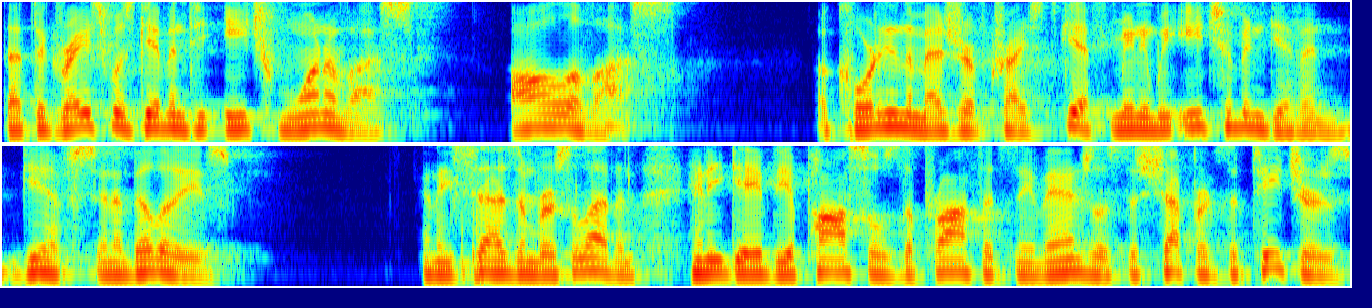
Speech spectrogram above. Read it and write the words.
that the grace was given to each one of us, all of us, according to the measure of Christ's gift, meaning we each have been given gifts and abilities. And he says in verse 11, and he gave the apostles, the prophets, the evangelists, the shepherds, the teachers,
